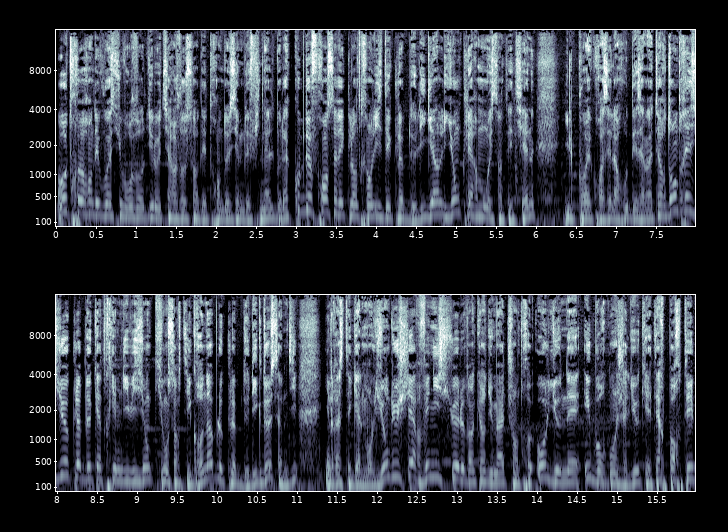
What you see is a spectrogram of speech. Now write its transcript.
Autre rendez-vous à suivre aujourd'hui, le tirage au sort des 32e de finale de la Coupe de France avec l'entrée en liste des clubs de Ligue 1, Lyon, Clermont et Saint-Etienne. Il pourrait croiser la route des amateurs d'Andrézieux, club de 4 division qui ont sorti Grenoble, club de Ligue 2 samedi. Il reste également Lyon-Duchère, Vénissieux, le vainqueur du match entre Haut-Lyonnais et Bourgoin-Jallieu qui a été reporté.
